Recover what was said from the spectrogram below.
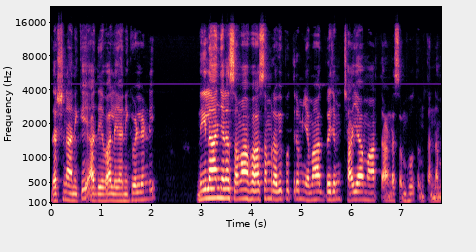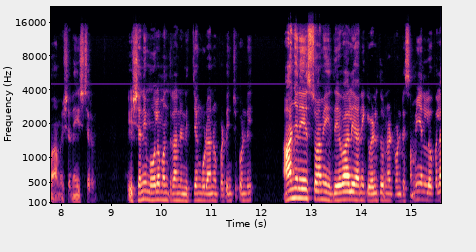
దర్శనానికి ఆ దేవాలయానికి వెళ్ళండి. నీలాంజన సమాభాసం రవిపుత్రం యమాగ్రజం ఛాయామార్తాండ సంభూతం తన్నమామి శనీశ్వరం. ఈ శని మూలమంత్రాన్ని నిత్యం కూడాను పఠించుకోండి. ఆంజనేయ స్వామి దేవాలయానికి వెళుతున్నటువంటి సమయం లోపల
